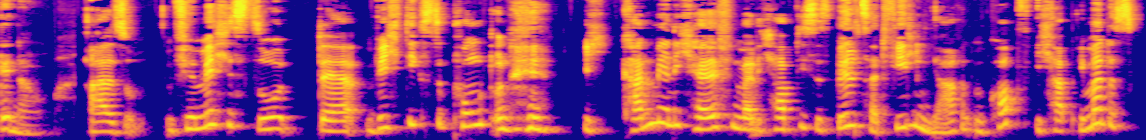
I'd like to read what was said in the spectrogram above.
Genau. Also, für mich ist so der wichtigste Punkt und ich kann mir nicht helfen, weil ich habe dieses Bild seit vielen Jahren im Kopf. Ich habe immer das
